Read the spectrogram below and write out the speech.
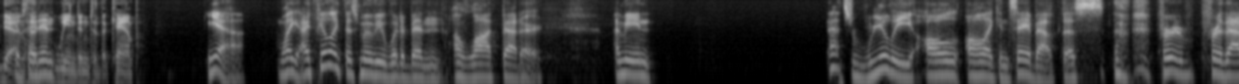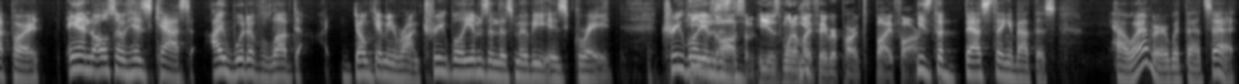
Yeah, If they didn't- leaned into the camp. Yeah. Like I feel like this movie would have been a lot better. I mean, that's really all all I can say about this for for that part. And also his cast. I would have loved don't get me wrong. Treat Williams in this movie is great. Treat He Williams is the- awesome. he is one of my favorite parts by far. He's the best thing about this. However, with that said,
